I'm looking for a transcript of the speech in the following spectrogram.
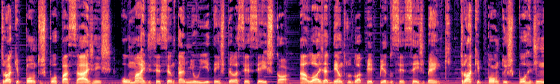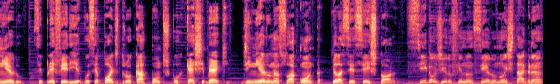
Troque pontos por passagens ou mais de 60 mil itens pela CC Store, a loja dentro do app do C6 Bank. Troque pontos por dinheiro. Se preferir, você pode trocar pontos por cashback, dinheiro na sua conta, pela CC Store. Siga o Giro Financeiro no Instagram,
